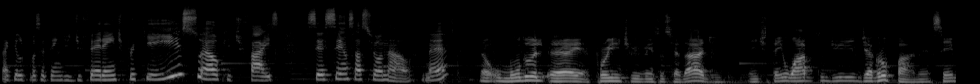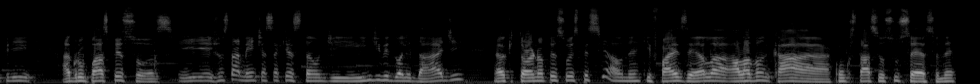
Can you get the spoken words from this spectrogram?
naquilo que você tem de diferente, porque isso é o que te faz ser sensacional, né? É, o mundo, é, por a gente viver em sociedade, a gente tem o hábito de, de agrupar, né? Sempre agrupar as pessoas. E justamente essa questão de individualidade é o que torna a pessoa especial, né? Que faz ela alavancar, conquistar seu sucesso, né?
